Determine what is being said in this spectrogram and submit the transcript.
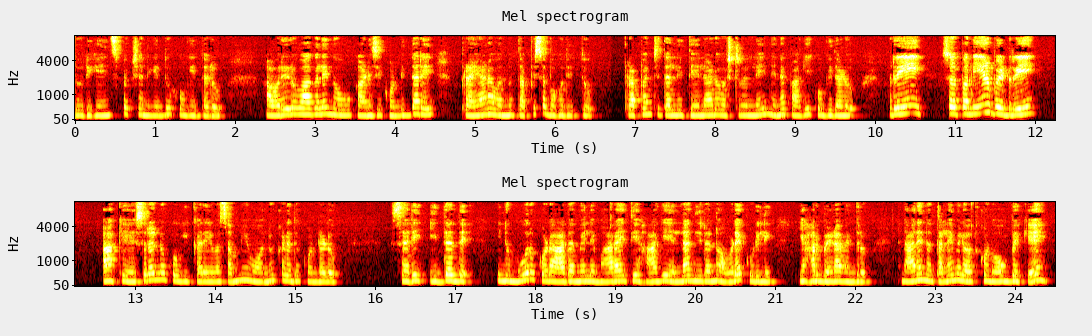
ದೂರಿಗೆ ಇನ್ಸ್ಪೆಕ್ಷನ್ಗೆಂದು ಹೋಗಿದ್ದರು. ಅವರಿರುವಾಗಲೇ ನೋವು ಕಾಣಿಸಿಕೊಂಡಿದ್ದರೆ ಪ್ರಯಾಣವನ್ನು ತಪ್ಪಿಸಬಹುದಿತ್ತು. ಪ್ರಪಂಚದಲ್ಲಿ ತೇಲಾಡುವಷ್ಟರಲ್ಲೇ ನೆನಪಾಗಿ ಕೂಗಿದಳು. ರೀ, ಸ್ವಲ್ಪ ನೀರು ಬಿಡ್ರಿ. ಆಕೆ ಹೆಸರನ್ನು ಕೂಗಿ ಕರೆಯುವ ಸಂಯಮವನ್ನು ಕಳೆದುಕೊಂಡಳು. ಸರಿ, ಇದ್ದದ್ದೇ. ಇನ್ನು ಮೂರು ಕೊಡ ಆದ ಮೇಲೆ ಮಾರಾಯ್ತಿ, ಹಾಗೆ ಎಲ್ಲ ನೀರನ್ನು ಅವಳೇ ಕುಡಿಲಿ. ಯಾರು ಬೇಡವೆಂದ್ರು. ನಾನೇನು ತಲೆ ಮೇಲೆ ಹೊತ್ಕೊಂಡು ಹೋಗ್ಬೇಕೇ?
